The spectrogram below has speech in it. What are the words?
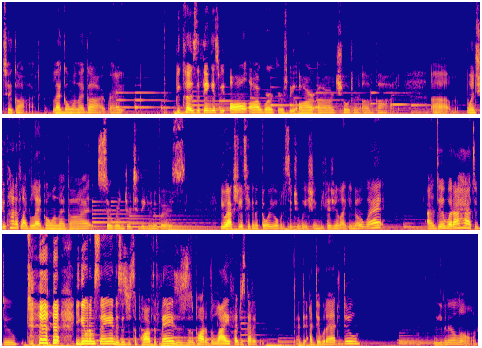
to God. Let go and let God, right? Because the thing is, we all are workers, we are our children of God. Um, once you kind of like let go and let God surrender to the universe, you actually are taking authority over the situation because you're like, you know what? I did what I had to do. you get what I'm saying? This is just a part of the phase. This is a part of the life. I just gotta. I did. I did what I had to do. Leaving it alone.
